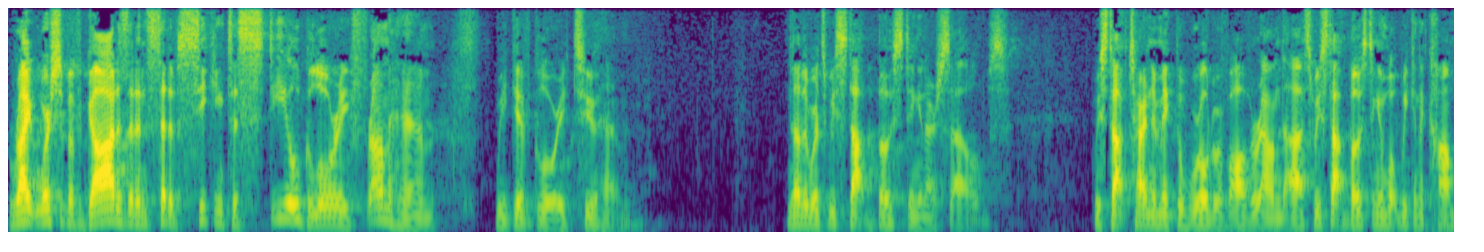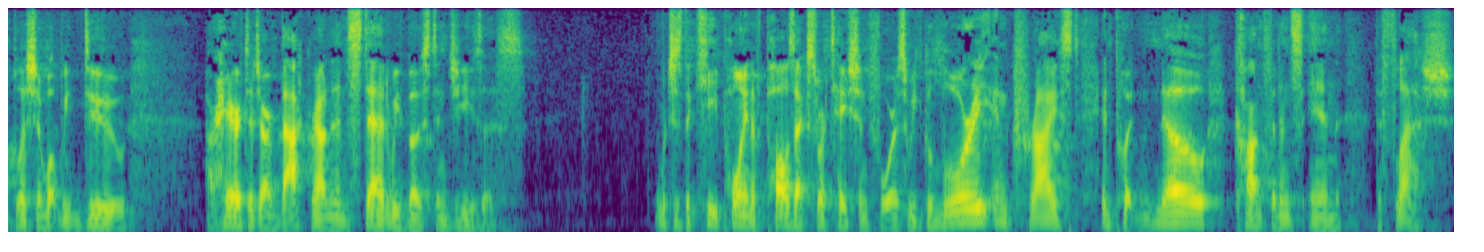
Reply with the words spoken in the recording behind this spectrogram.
right worship of God is that instead of seeking to steal glory from Him, we give glory to Him. In other words, we stop boasting in ourselves. We stop trying to make the world revolve around us. We stop boasting in what we can accomplish and what we do, our heritage, our background, and instead we boast in Jesus which is the key point of Paul's exhortation for us. We glory in Christ and put no confidence in the flesh.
